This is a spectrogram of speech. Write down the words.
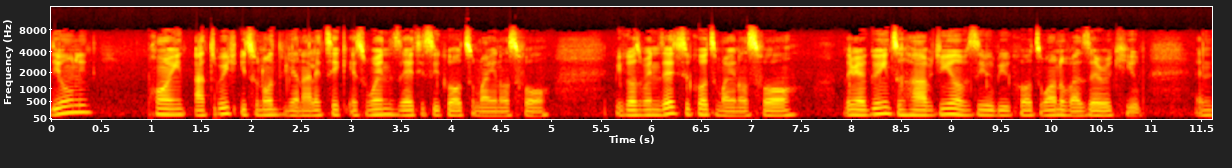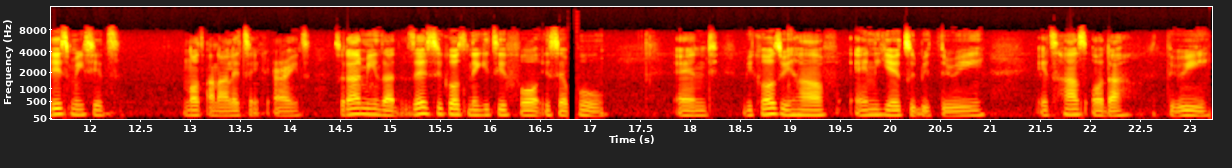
the only point at which it will not be analytic is when z is equal to minus 4. Because when z is equal to minus 4, then we are going to have g of z will be equal to 1 over 0 cube. And this makes it not analytic, right? So that means that z is equal to negative 4 is a pole. And because we have n here to be 3, it has order 3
